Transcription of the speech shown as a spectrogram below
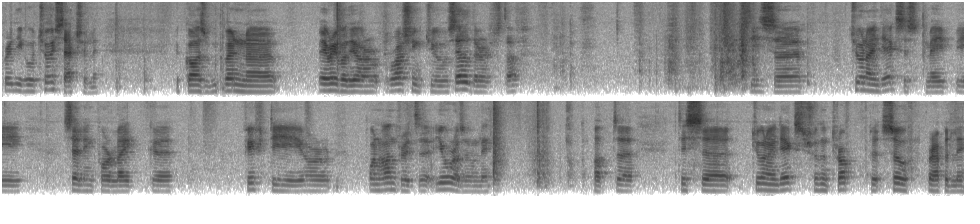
pretty good choice actually. Because when uh, everybody are rushing to sell their stuff these uh, 290Xs may be selling for like uh, 50 or 100 uh, euros only. But uh, this uh, 290X shouldn't drop uh, so rapidly.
